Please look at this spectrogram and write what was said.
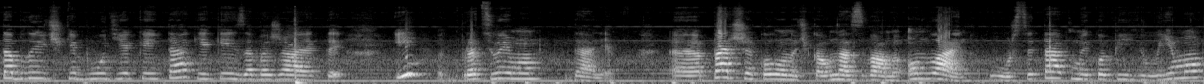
таблички будь-який, так, який забажаєте. І працюємо далі. Е, Перша колоночка у нас з вами онлайн-курси. Так, ми копіюємо.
